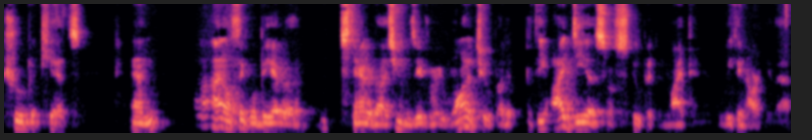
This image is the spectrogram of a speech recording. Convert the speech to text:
troop of kids? And I don't think we'll be able to standardize humans even if we wanted to, but, it, but the idea is so stupid, in my opinion. We can argue that.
